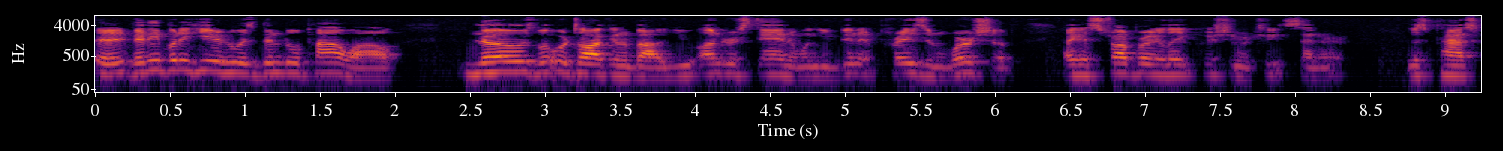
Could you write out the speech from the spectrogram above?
if anybody here who has been to a powwow knows what we're talking about you understand. And when you've been at praise and worship like at strawberry lake christian retreat center this past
